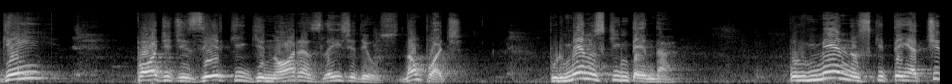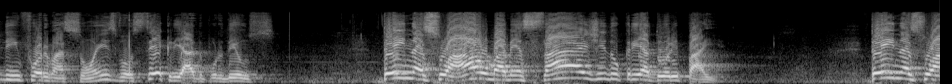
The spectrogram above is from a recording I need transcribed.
Ninguém pode dizer que ignora as leis de Deus. Não pode. Por menos que entenda, por menos que tenha tido informações, você é criado por Deus. Tem na sua alma a mensagem do Criador e Pai. Tem na sua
